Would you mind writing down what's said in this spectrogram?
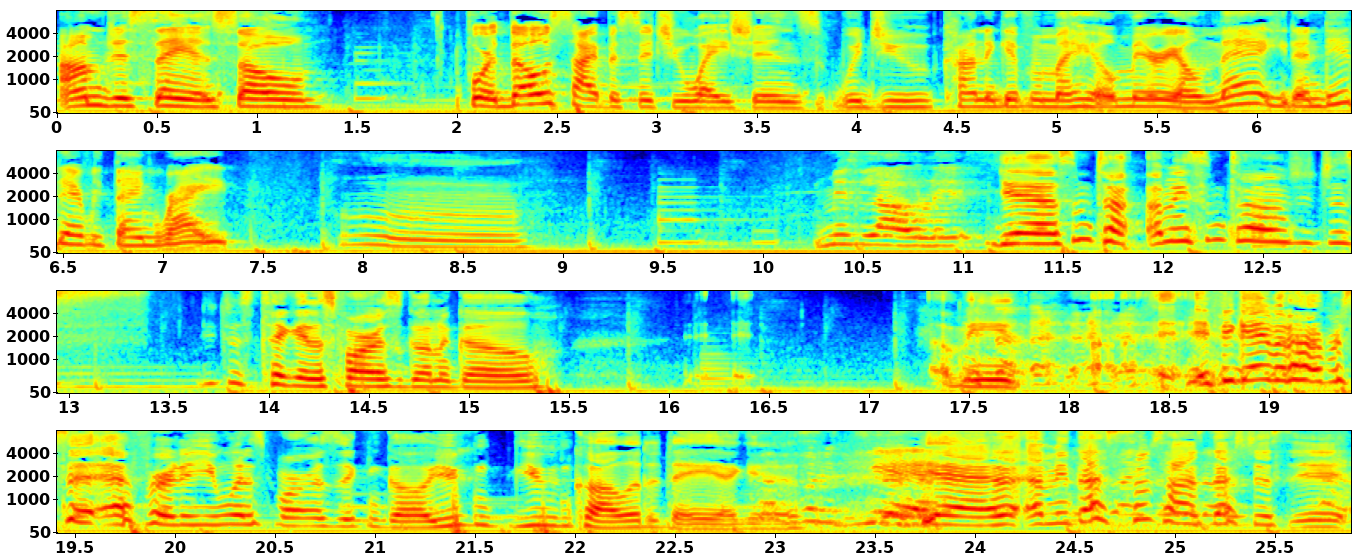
I'm just saying. So for those type of situations, would you kind of give him a hail mary on that? He done did everything right. Hmm. Miss Lawless. Yeah, sometimes. I mean, sometimes you just you just take it as far as it's gonna go. I mean, if you gave it 100 percent effort and you went as far as it can go, you can you can call it a day, I guess. Yeah. Yeah, I mean that's sometimes that's just it.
